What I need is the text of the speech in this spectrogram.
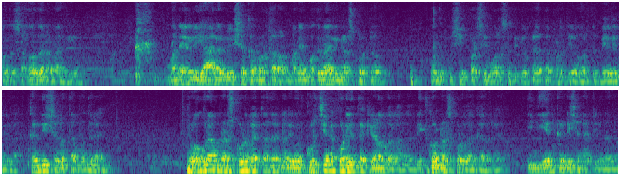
ಒಂದು ಸಹೋದರನಾಗಿ ಮನೆಯಲ್ಲಿ ಯಾರ ವೀಕ್ಷಕರು ನೋಡ್ತಾರೋ ಅವ್ರ ಮನೆ ಮಗನಾಗಿ ನಡೆಸ್ಕೊಟ್ಟು ಒಂದು ಖುಷಿ ಪಡಿಸಿ ಮಲಸೋದಕ್ಕೆ ಪ್ರಯತ್ನ ಪಡ್ತೀವಿ ಹೊರತು ಬೇರೆ ಏನಿಲ್ಲ. ಕಂಡೀಷನ್ ಅಂತ ಬಂದರೆ ಪ್ರೋಗ್ರಾಮ್ ನಡೆಸ್ಕೊಡ್ಬೇಕಾದ್ರೆ ನನಗೆ ಒಂದು ಕುರ್ಚಿನ ಕೊಡಿ ಅಂತ ಕೇಳೋದಲ್ಲ ನಾನು, ನಿಂತ್ಕೊಂಡು ನಡೆಸ್ಕೊಡ್ಬೇಕಾದ್ರೆ. ಇನ್ನೇನು ಕಂಡೀಷನ್ ಹಾಕ್ಲಿ ನಾನು?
